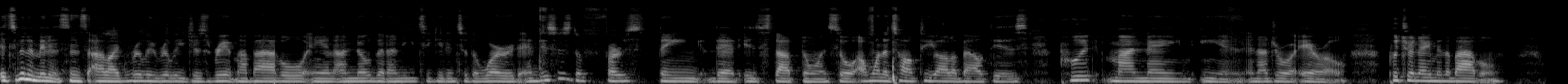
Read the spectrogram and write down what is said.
it's been a minute since I like really, really just read my Bible and I know that I need to get into the word. And this is the first thing that is stopped on. So I want to talk to y'all about this. Put my name in and I draw an arrow. Put your name in the Bible.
